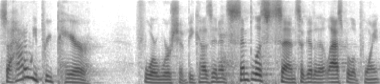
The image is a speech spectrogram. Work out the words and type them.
So, how do we prepare for worship? Because, in its simplest sense, I'll go to that last bullet point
